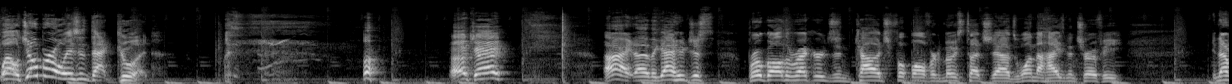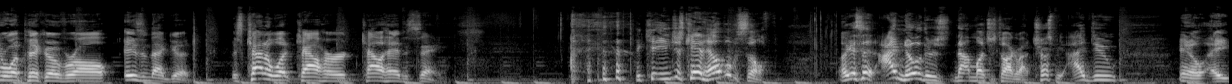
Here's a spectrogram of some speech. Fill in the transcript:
well, Joe Burrow isn't that good. okay. All right, uh, the guy who just broke all the records in college football for the most touchdowns, won the Heisman Trophy, number one pick overall, isn't that good. It's kind of what Cowherd, Cowhead is saying. he just can't help himself. Like I said, I know there's not much to talk about. Trust me, I do, you know, a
